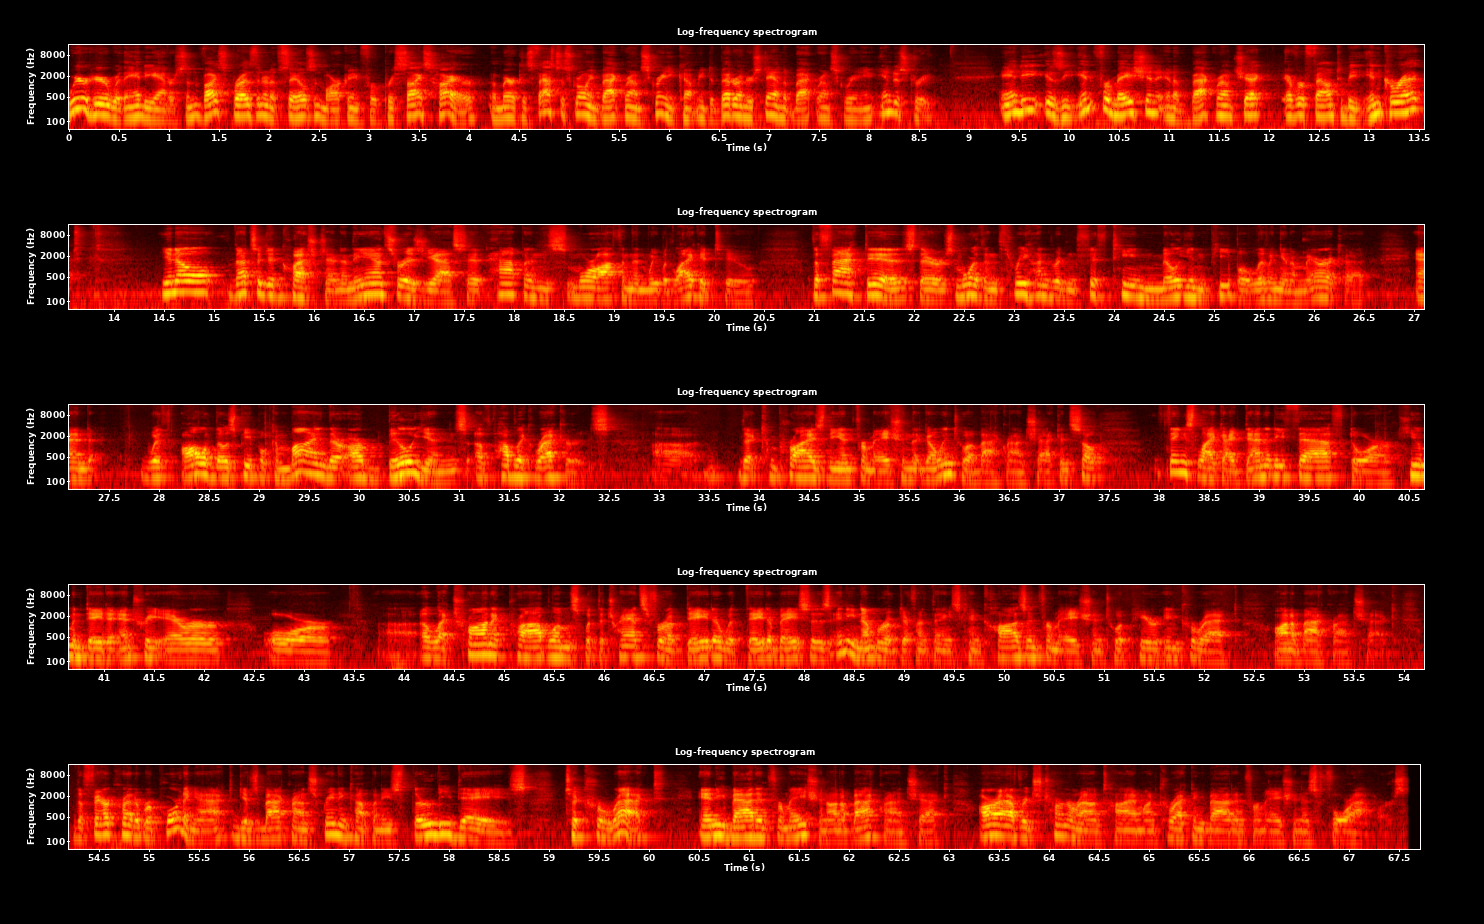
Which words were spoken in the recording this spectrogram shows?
We're here with Andy Anderson, Vice President of Sales and Marketing for Precise Hire, America's fastest growing background screening company, to better understand the background screening industry. Andy, is the information in a background check ever found to be incorrect? You know, that's a good question, and the answer is yes. It happens more often than we would like it to. The fact is, there's more than 315 million people living in America, and with all of those people combined, there are billions of public records uh, that comprise the information that go into a background check. And so things like identity theft or human data entry error or uh, electronic problems with the transfer of data with databases, any number of different things can cause information to appear incorrect on a background check. The Fair Credit Reporting Act gives background screening companies 30 days to correct any bad information on a background check. Our average turnaround time on correcting bad information is four hours.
